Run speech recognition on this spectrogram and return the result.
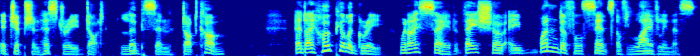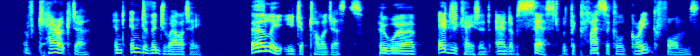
egyptianhistory.libsyn.com, and I hope you'll agree when I say that they show a wonderful sense of liveliness, of character, and individuality. Early Egyptologists, who were educated and obsessed with the classical Greek forms,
